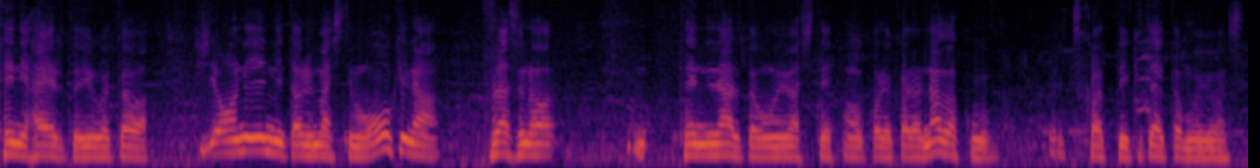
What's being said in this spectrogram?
手に入るということは非常ににとりましても大きなプラスの点になると思いましてこれから長く使っていきたいと思います。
